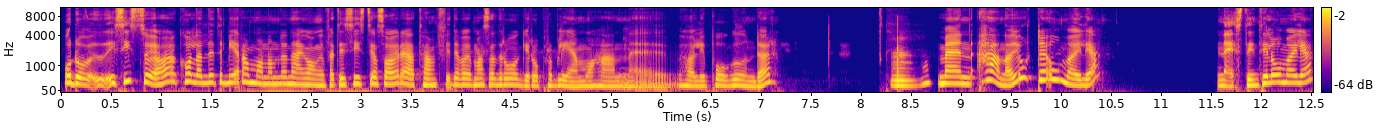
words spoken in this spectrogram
och då i sist så jag har kollat lite mer om honom den här gången för att i sist jag sa ju det att han, det var ju massa droger och problem och han eh, höll ju på att gå under. Mhm. Men han har gjort det omöjliga. Nästintill omöjliga.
